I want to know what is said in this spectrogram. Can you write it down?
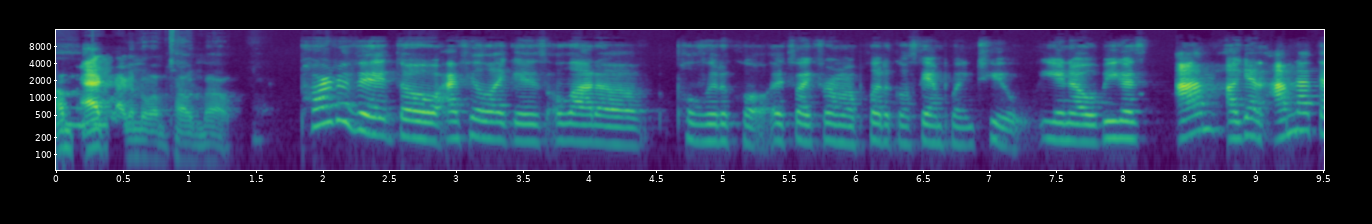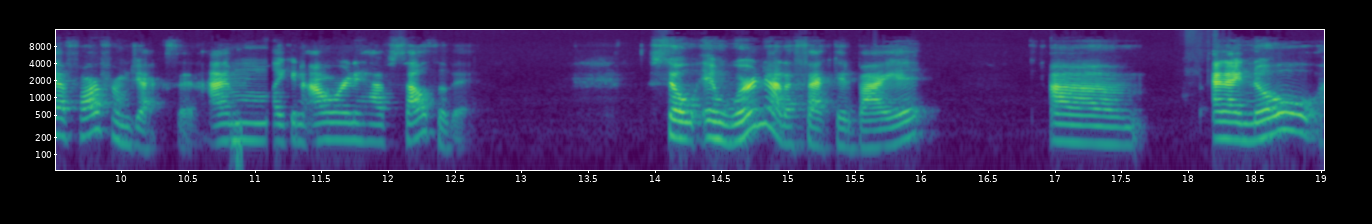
I'm acting like I know what I'm talking about. Part of it, though, I feel like is a lot of political. It's like from a political standpoint too, you know, because I'm again, I'm not that far from Jackson. I'm like an hour and a half south of it. So, and we're not affected by it. Um, and I know,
